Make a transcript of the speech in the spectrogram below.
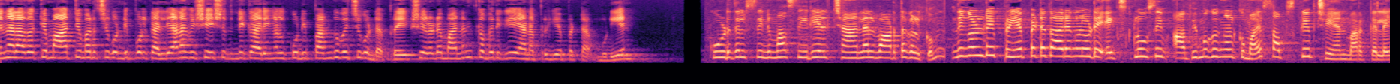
എന്നാൽ അതൊക്കെ മാറ്റിമറിച്ചുകൊണ്ട് ഇപ്പോൾ കല്യാണ വിശേഷത്തിന്റെ കാര്യങ്ങൾ കൂടി പങ്കുവച്ചുകൊണ്ട് പ്രേക്ഷകരുടെ മനം കവരുകയാണ് പ്രിയപ്പെട്ട മുടിയൻ. കൂടുതൽ സിനിമ സീരിയൽ ചാനൽ വാർത്തകൾക്കും നിങ്ങളുടെ പ്രിയപ്പെട്ട താരങ്ങളുടെ എക്സ്ക്ലൂസീവ് അഭിമുഖങ്ങൾക്കുമായി സബ്സ്ക്രൈബ് ചെയ്യാൻ മറക്കല്ലേ?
